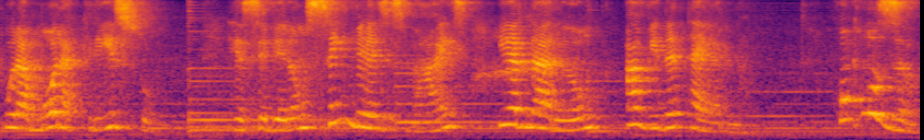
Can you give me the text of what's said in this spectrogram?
por amor a Cristo receberão cem vezes mais e herdarão a vida eterna. Conclusão:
